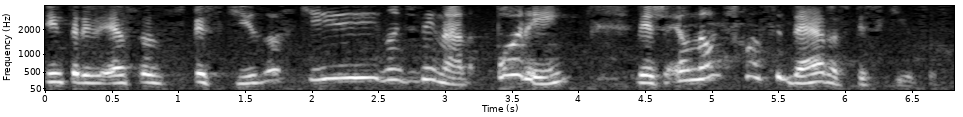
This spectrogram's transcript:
entre, essas pesquisas que não dizem nada. Porém, veja, eu não desconsidero as pesquisas.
